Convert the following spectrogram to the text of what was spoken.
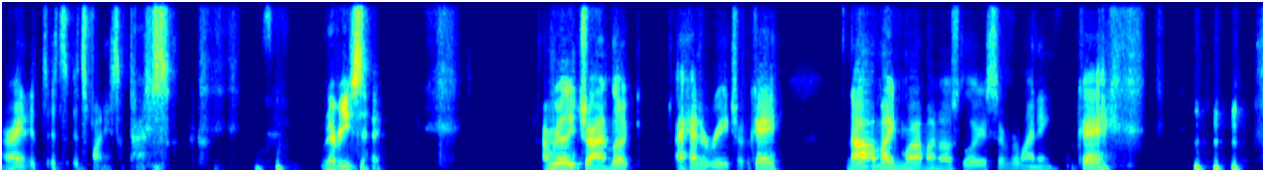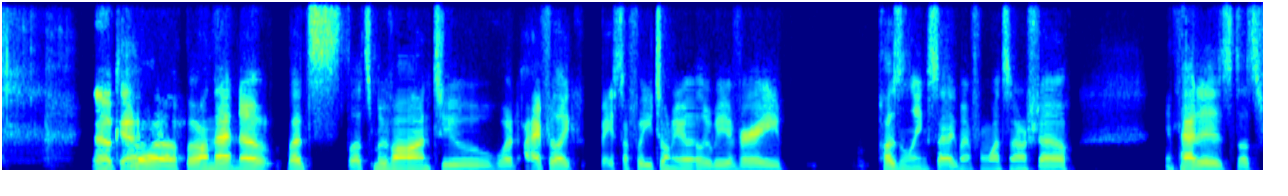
All right, it's it's it's funny sometimes. Whatever you say. I'm really trying. Look, I had to reach. Okay, not my not my most glorious silver lining. Okay. Okay. Uh, but on that note, let's let's move on to what I feel like, based off what you told me earlier, will be a very puzzling segment from what's in our show, and that is let's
